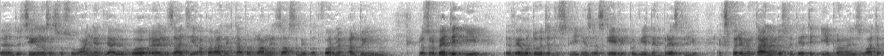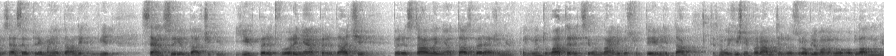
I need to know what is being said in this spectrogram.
е, доцільне застосування для його реалізації апаратних та програмних засобів платформи Arduino. Розробити і виготовити дослідні зразки відповідних пристроїв, експериментально дослідити і проаналізувати процеси отримання даних від сенсорів датчиків, їх перетворення, передачі переставлення та збереження, обґрунтувати раціональні, конструктивні та технологічні параметри розроблюваного обладнання.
